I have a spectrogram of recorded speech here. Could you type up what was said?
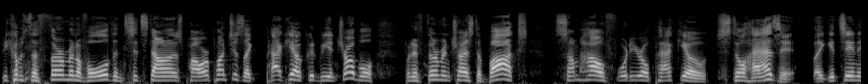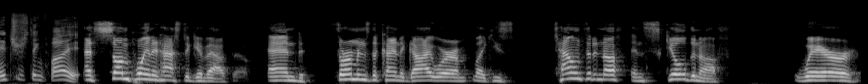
becomes the Thurman of old and sits down on his power punches, like Pacquiao could be in trouble. But if Thurman tries to box, somehow 40-year-old Pacquiao still has it. Like it's an interesting fight. At some point, it has to give out though. And Thurman's the kind of guy where I'm like he's talented enough and skilled enough where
